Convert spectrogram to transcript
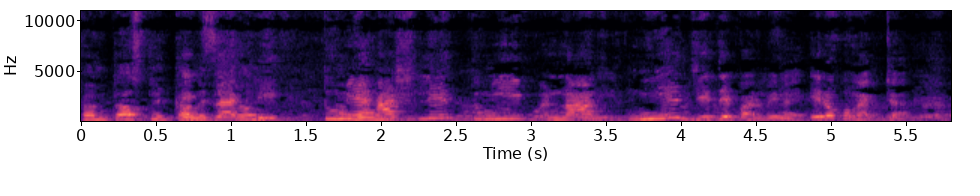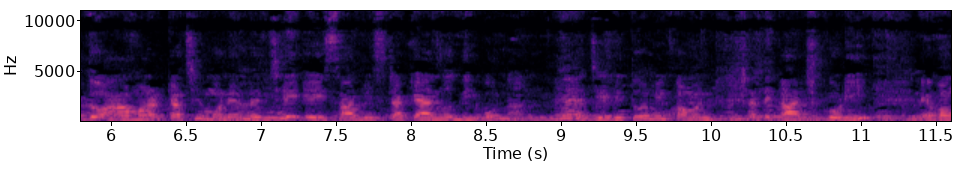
ফ্যান্টাস্টিক কালেকশন তুমি আসলে তুমি না নিয়ে যেতে পারবে না এরকম একটা। তো আমার কাছে মনে হয়েছে এই সার্ভিসটা কেন দিব না? হ্যাঁ যেহেতু আমি কমিউনিটির সাথে কাজ করি এবং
